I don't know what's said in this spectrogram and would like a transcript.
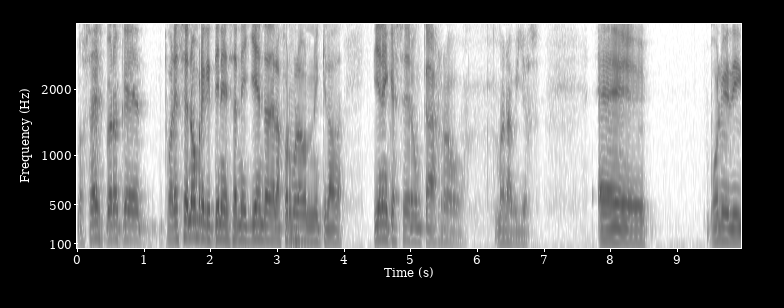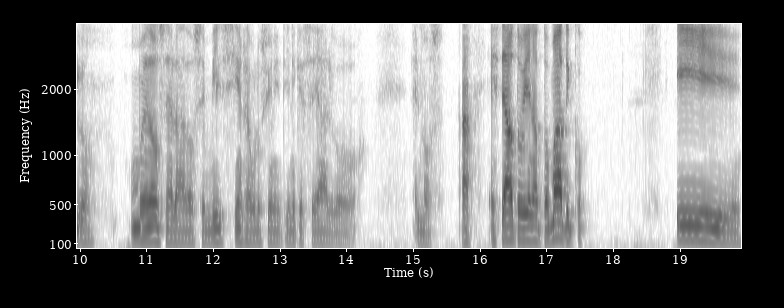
no sé, espero que por ese nombre que tiene esa leyenda de la Fórmula 1 aniquilada, tiene que ser un carro maravilloso. Eh, vuelvo y digo, un V12 a las 12.100 revoluciones y tiene que ser algo hermoso. Ah, este auto viene automático. Y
